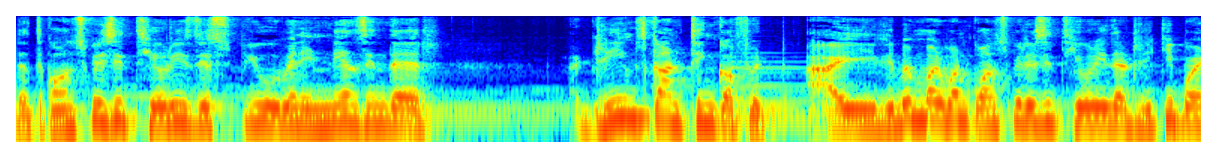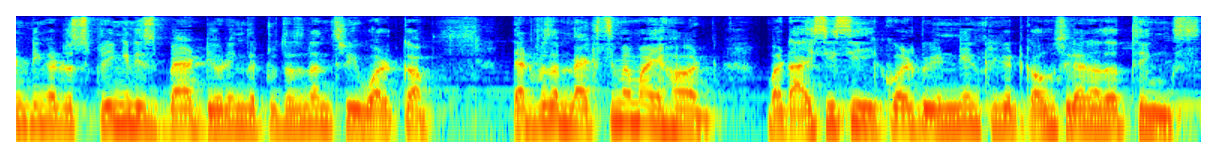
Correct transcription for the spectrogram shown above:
That the conspiracy theories they spew when Indians in their dreams can't think of it. I remember one conspiracy theory that Ricky Ponting at a spring in his bat during the 2003 World Cup That was a maximum I heard. But ICC equal to Indian Cricket Council and other things.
